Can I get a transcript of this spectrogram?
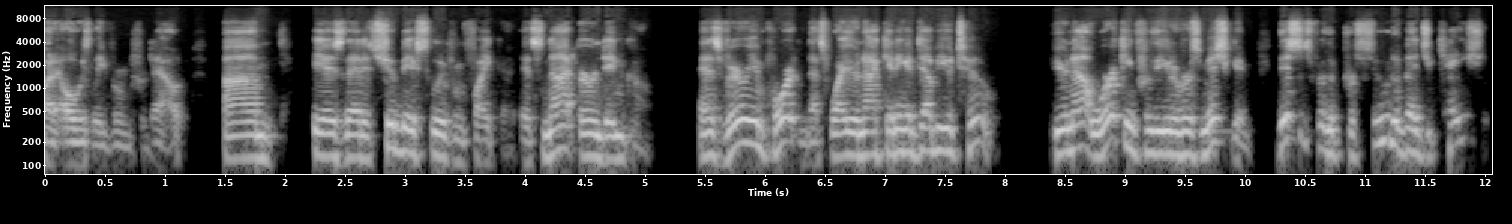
but I always leave room for doubt, um, is that it should be excluded from FICA. It's not earned income. And it's very important. That's why you're not getting a W-2. You're not working for the University of Michigan. This is for the pursuit of education,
